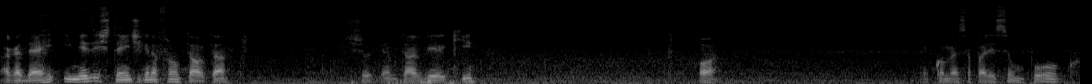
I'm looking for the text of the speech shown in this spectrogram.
HDR inexistente aqui na frontal, tá? Deixa eu tentar ver aqui. Ó. Começa a aparecer um pouco.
